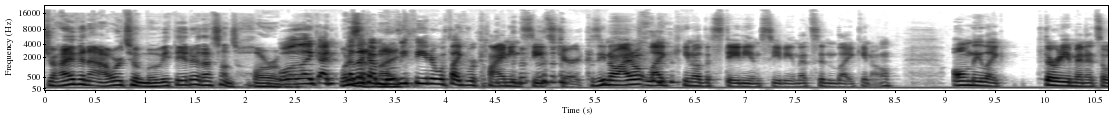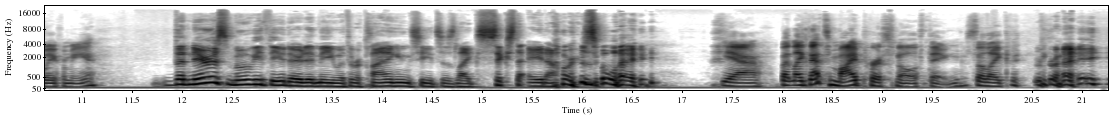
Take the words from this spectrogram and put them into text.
Drive an hour to a movie theater? That sounds horrible. well, like I, What is like that a like? movie theater with like reclining seats, Jared, because you know I don't like you know the stadium seating that's in like you know only like thirty minutes away from me. the nearest movie theater to me with reclining seats is like six to eight hours away. Yeah, but like that's my personal thing. So like, right?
